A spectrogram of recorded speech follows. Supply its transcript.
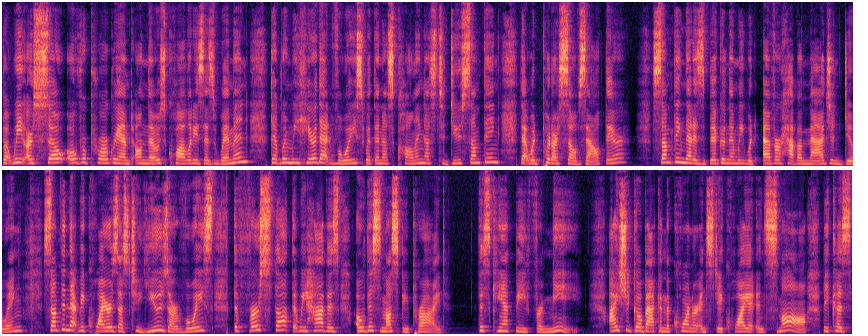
But we are so overprogrammed on those qualities as women that when we hear that voice within us calling us to do something that would put ourselves out there, something that is bigger than we would ever have imagined doing, something that requires us to use our voice, the first thought that we have is, oh, this must be pride. This can't be for me. I should go back in the corner and stay quiet and small because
